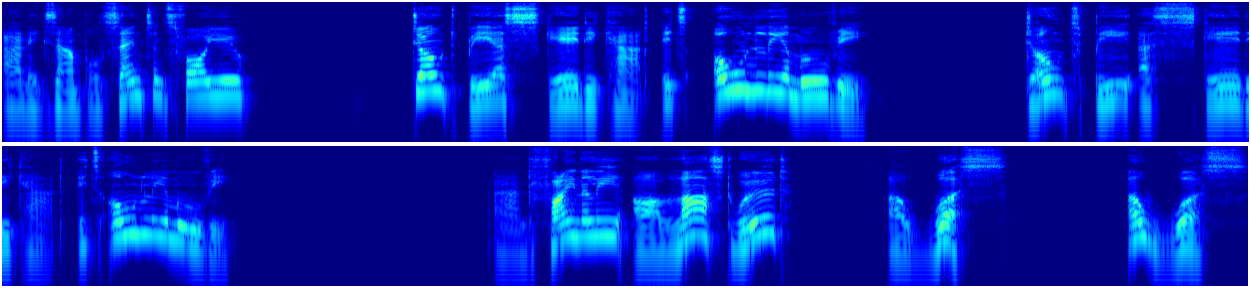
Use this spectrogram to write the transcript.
An example sentence for you don't be a scaredy cat. It's only a movie. Don't be a scaredy cat. It's only a movie. And finally, our last word a wuss. A wuss.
